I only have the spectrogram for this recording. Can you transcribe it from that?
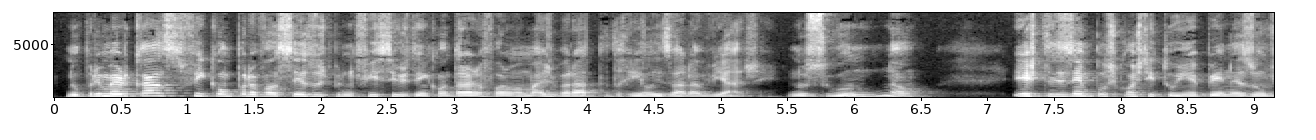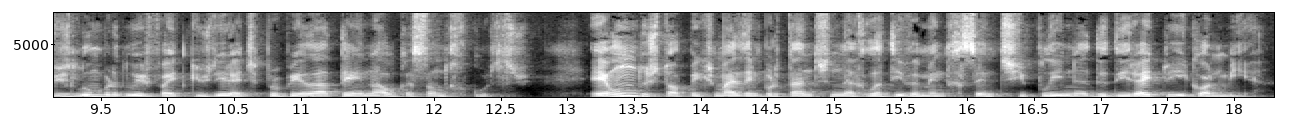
No primeiro caso, ficam para vocês os benefícios de encontrar a forma mais barata de realizar a viagem. No segundo, não. Estes exemplos constituem apenas um vislumbre do efeito que os direitos de propriedade têm na alocação de recursos. É um dos tópicos mais importantes na relativamente recente disciplina de Direito e Economia.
